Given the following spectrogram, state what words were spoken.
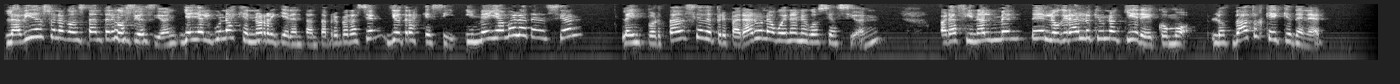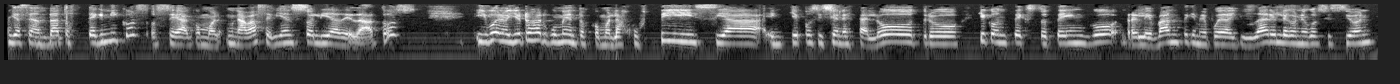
La vida es una constante negociación y hay algunas que no requieren tanta preparación y otras que sí. Y me llamó la atención la importancia de preparar una buena negociación para finalmente lograr lo que uno quiere, como los datos que hay que tener, ya sean datos técnicos, o sea, como una base bien sólida de datos, y bueno, y otros argumentos como la justicia, en qué posición está el otro, qué contexto tengo relevante que me pueda ayudar en la negociación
